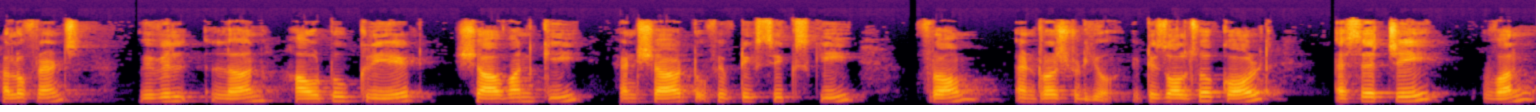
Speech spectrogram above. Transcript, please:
Hello friends, we will learn how to create SHA-1 key and SHA-256 key from Android Studio. It is also called SHA-1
